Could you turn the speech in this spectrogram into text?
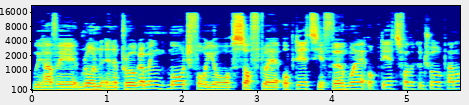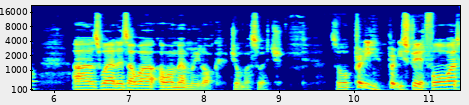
We have a run in a programming mode for your software updates, your firmware updates for the control panel, as well as our, our memory lock jumper switch. So pretty pretty straightforward.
